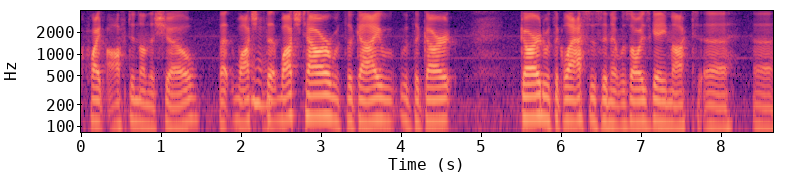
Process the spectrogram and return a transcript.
quite often on the show. That watch Mm-hmm. that watchtower with the guy with the guard guard with the glasses in it was always getting knocked uh, uh,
